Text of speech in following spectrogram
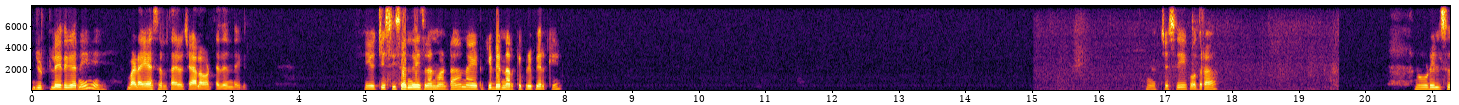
జుట్టు లేదు కానీ బడాయాసలు తయారు చాలా ఉంటుంది దాని దగ్గర. ఇవి వచ్చేసి సన్ అనమాట నైట్కి డిన్నర్కి ప్రిపేర్కి వచ్చేసి కుదర. నూడిల్స్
